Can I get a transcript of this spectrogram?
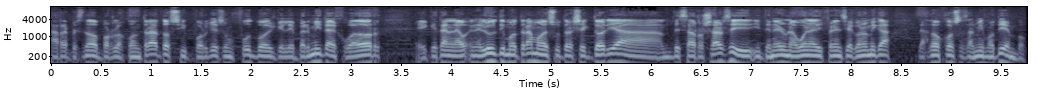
Ha representado por los contratos y porque es un fútbol que le permite al jugador eh, que está en, la- en el último tramo de su trayectoria desarrollarse y, tener una buena diferencia económica, las dos cosas al mismo tiempo.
